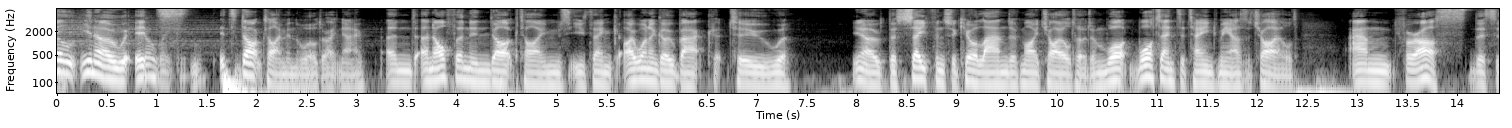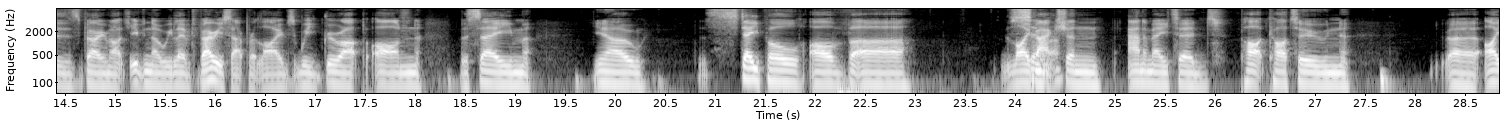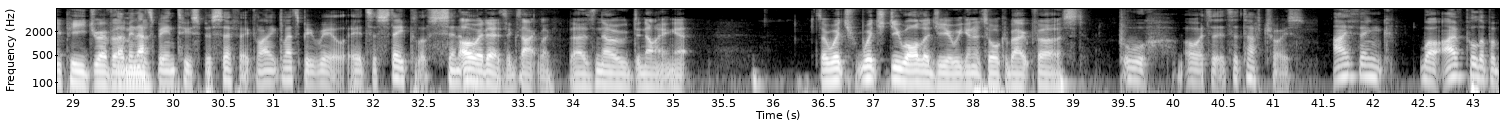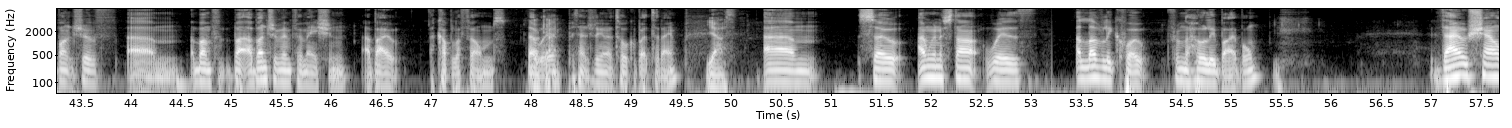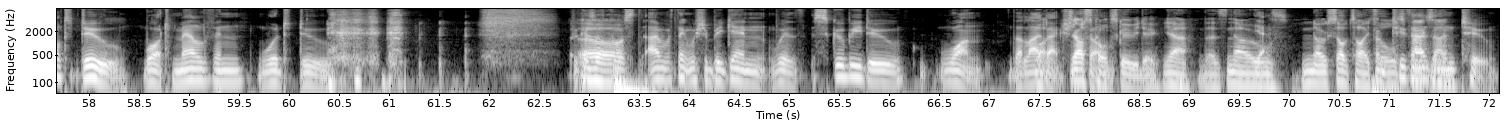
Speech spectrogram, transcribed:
talking about today? Well, you know, it's it's a dark time in the world right now, and and often in dark times you think I want to go back to, you know, the safe and secure land of my childhood and what what entertained me as a child. And for us, this is very much even though we lived very separate lives, we grew up on the same, you know, staple of uh, live Cinema. action, animated, part cartoon, uh, IP driven. I mean, that's being too specific. Like, let's be real. It's a staple of cinema. Oh, it is exactly. There's no denying it. So, which which duology are we going to talk about first? Ooh, oh, it's a, it's a tough choice. I think. Well, I've pulled up a bunch of um a bunch but a bunch of information about a couple of films that we're potentially going to talk about today. Yes. Um, so I'm going to start with a lovely quote from the Holy Bible. Thou shalt do what Melvin would do. because Oh. of course, I would think we should begin with Scooby Doo One, the live What, action just film called Scooby Doo. Yeah. There's no Yes. no subtitles. then. 2002.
